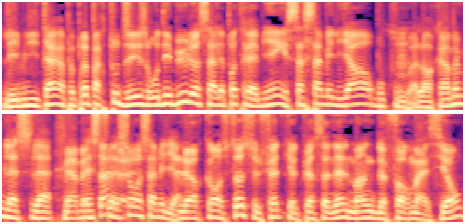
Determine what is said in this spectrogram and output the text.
les militaires à peu près partout disent au début, là, ça allait pas très bien et ça s'améliore beaucoup. Hmm. Alors quand même, la, la, Mais situation s'améliore. Leur constat sur le fait que le personnel manque de formation,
